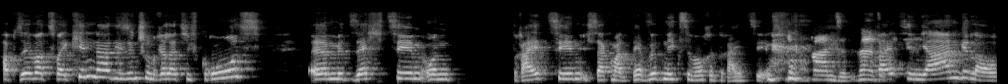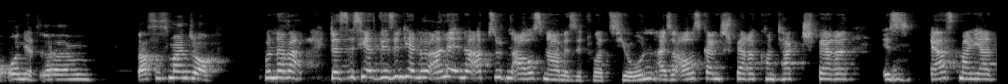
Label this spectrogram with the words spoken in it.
habe selber zwei Kinder, die sind schon relativ groß, äh, mit 16 und 13, ich sag mal, der wird nächste Woche 13. Wahnsinn, Wahnsinn. 13 Jahren, genau. Und ja. ähm, das ist mein Job. Wunderbar. Das ist ja, wir sind ja nur alle in einer absoluten Ausnahmesituation. Also Ausgangssperre, Kontaktsperre ist erstmal ja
